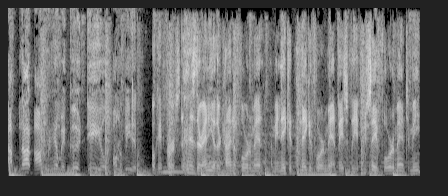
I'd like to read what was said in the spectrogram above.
after not offering him a good deal on the vehicle. Okay, first, is there any other kind of Florida man? I mean, naked, naked Florida man. Basically, if you say Florida man to me,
